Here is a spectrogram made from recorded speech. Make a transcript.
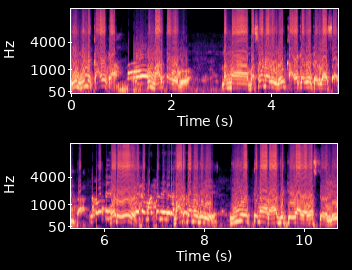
ನೀನ್ ನಿನ್ನ ಕಾಯಕ ನೀನ್ ಮಾಡ್ತಾ ಹೋಗು. ನಮ್ಮ ಬಸವಣ್ಣ ಹೇಳಿದ್ರು ಕಾಯಕವೇ ಕೈಲಾಸ ಅಂತ. ನೋಡಿ ಮಾಡ್ತಾನೆ ಇದೀವಿ ಇವತ್ತಿನ ರಾಜಕೀಯ ವ್ಯವಸ್ಥೆಯಲ್ಲಿ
